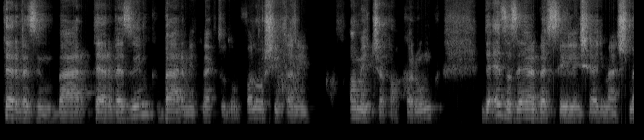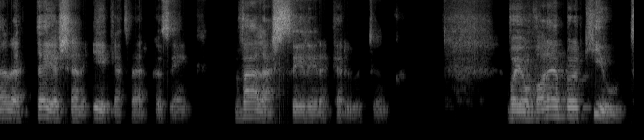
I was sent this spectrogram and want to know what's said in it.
Tervezünk, bár, tervezünk, bármit meg tudunk valósítani, amit csak akarunk, de ez az elbeszélés egymás mellett teljesen éket ver közénk. Vállás szélére kerültünk. Vajon van ebből kiút?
